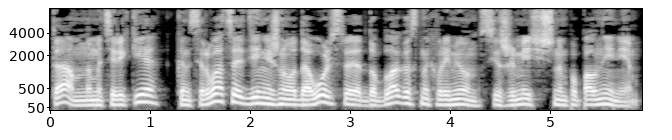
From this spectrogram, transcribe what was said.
Там, на материке, консервация денежного довольствия до благостных времен с ежемесячным пополнением.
